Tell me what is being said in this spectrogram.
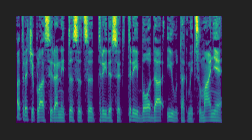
a treći plasirani TSC 33 boda i utakmicu manje.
